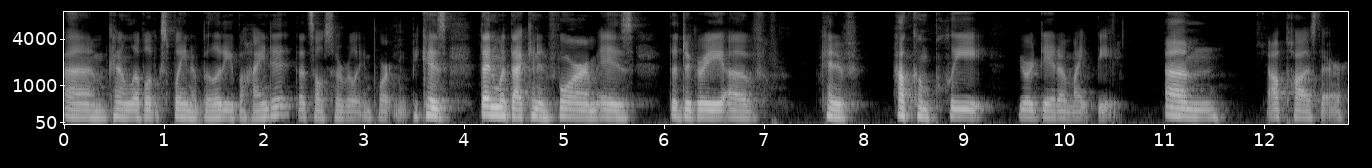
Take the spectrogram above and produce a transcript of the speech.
um, kind of level of explainability behind it. That's also really important because then what that can inform is the degree of kind of how complete your data might be. Um, I'll pause there.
